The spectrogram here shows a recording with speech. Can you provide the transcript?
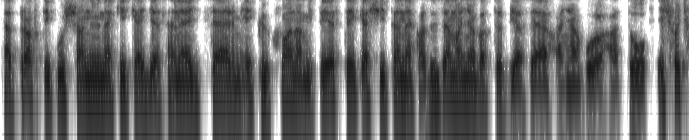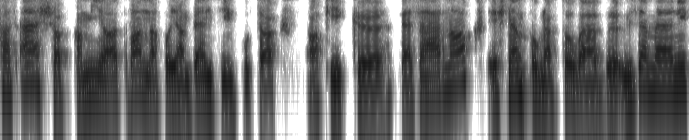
tehát praktikusan ő nekik egyetlen egy termékük van, amit értékesítenek, az üzemanyag, a többi az elhanyagolható. És hogyha az ársapka miatt vannak olyan benzinkutak, akik bezárnak, és nem fognak tovább üzemelni,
